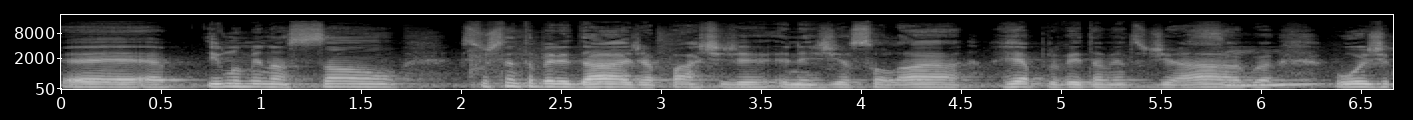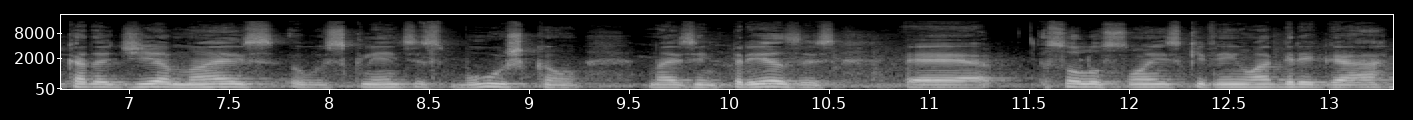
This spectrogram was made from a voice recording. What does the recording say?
é, iluminação, sustentabilidade, a parte de energia solar, reaproveitamento de água. Sim. Hoje, cada dia mais, os clientes buscam nas empresas é, soluções que venham agregar,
